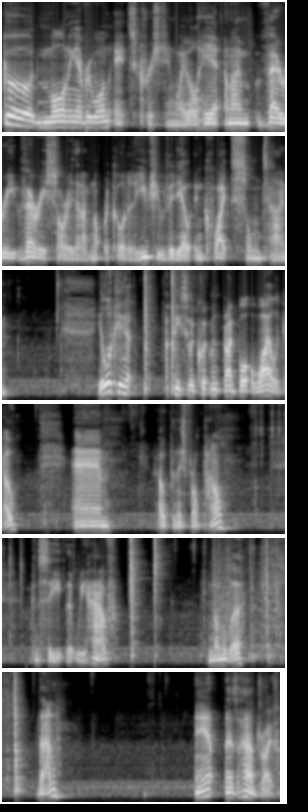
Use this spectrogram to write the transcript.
Good morning, everyone. It's Christian Wavell here, and I'm very, very sorry that I've not recorded a YouTube video in quite some time. You're looking at a piece of equipment that I bought a while ago. Um, open this front panel. You can see that we have none other than. Yep, there's a hard drive.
